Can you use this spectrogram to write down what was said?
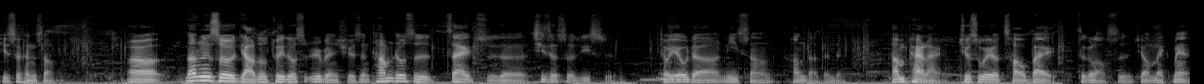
也是很少。呃，那那时候亚洲最多是日本学生，他们都是在职的汽车设计师，Toyota、Nissan、Honda 等等，他们派来就是为了朝拜这个老师，叫 McMahon。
